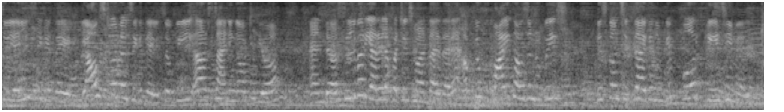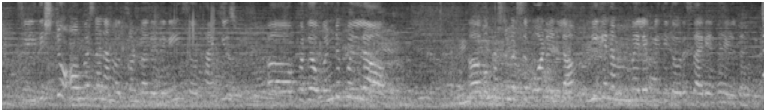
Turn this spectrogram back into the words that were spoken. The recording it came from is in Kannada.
so ಎಲ್ಲಿ ಸಿಗುತ್ತೆ ಹೇಳಿ? ಯಾವ ಸ್ಟೋರಲ್ಲಿ ಸಿಗುತ್ತೆ ಹೇಳಿ? So we are standing out here and silver ಯಾರೆಲ್ಲ ಪರ್ಚೇಸ್ ಮಾಡ್ತಾ ಇದ್ದಾರೆ up to five thousand rupees discount ಸಿಗ್ತಾ ಇದೆ ನಿಮಗೆ ಪರ್ ಕೆ ಜಿ ಮೇಲೆ. ಸೊ ಇದಿಷ್ಟು ಆಫರ್ಸ್ನ ನಾನು ಹೊತ್ಕೊಂಡು ಬಂದಿದ್ದೀನಿ. So thank you for the wonderful customer support and love ಹೀಗೆ ನಮ್ಮ ಮೇಲೆ ಪ್ರೀತಿ ತೋರಿಸ್ತಾ ಇರಿ ಅಂತ ಹೇಳ್ತಾ ಇದ್ದೀನಿ.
